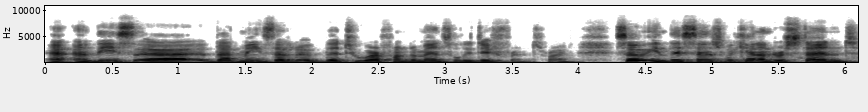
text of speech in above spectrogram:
and, and these uh, that means that uh, the two are fundamentally different, right? So in this sense, we can understand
